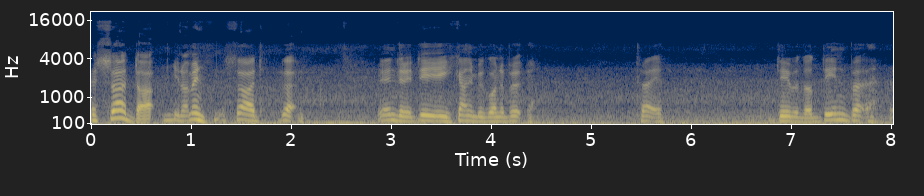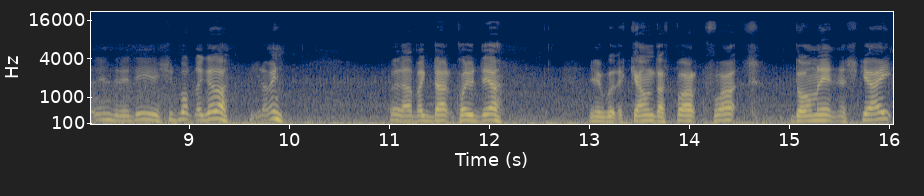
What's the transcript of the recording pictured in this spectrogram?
It's sad that, you know what I mean? It's sad, but at the end of the day, you can't be going about trying to do what they're doing, but at the end of the day, they should work together, you know what I mean? Look at that big dark cloud there. You've got the Callander Park flats dominating the sky.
